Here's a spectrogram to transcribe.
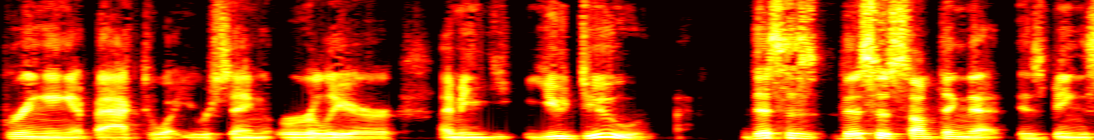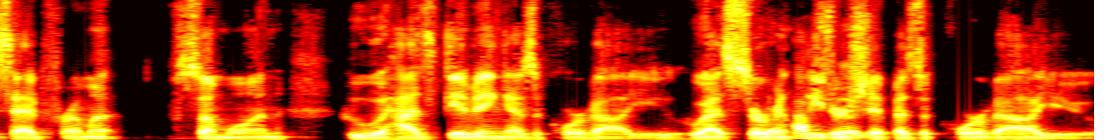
bringing it back to what you were saying earlier, I mean, you do this is this is something that is being said from a someone who has giving as a core value, who has servant yeah, leadership as a core value.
